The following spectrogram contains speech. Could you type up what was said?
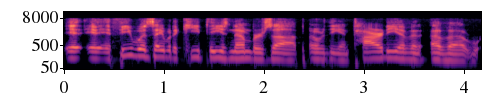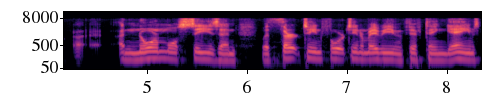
If he was able to keep these numbers up over the entirety of a, of a, a normal season with 13, 14, or maybe even 15 games,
